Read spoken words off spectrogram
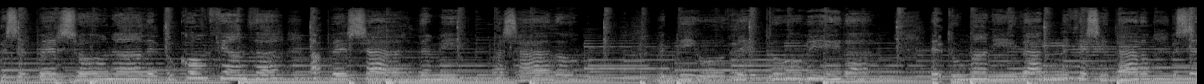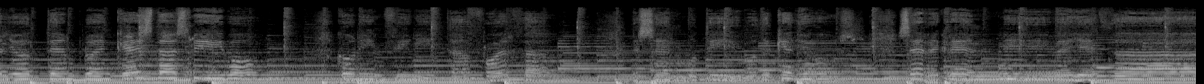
De ser persona de tu confianza a pesar de mi pasado, de tu vida de tu humanidad necesitado, de ser yo templo en que estás vivo, con infinita fuerza, de ser motivo de que Dios se recree en mi belleza.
